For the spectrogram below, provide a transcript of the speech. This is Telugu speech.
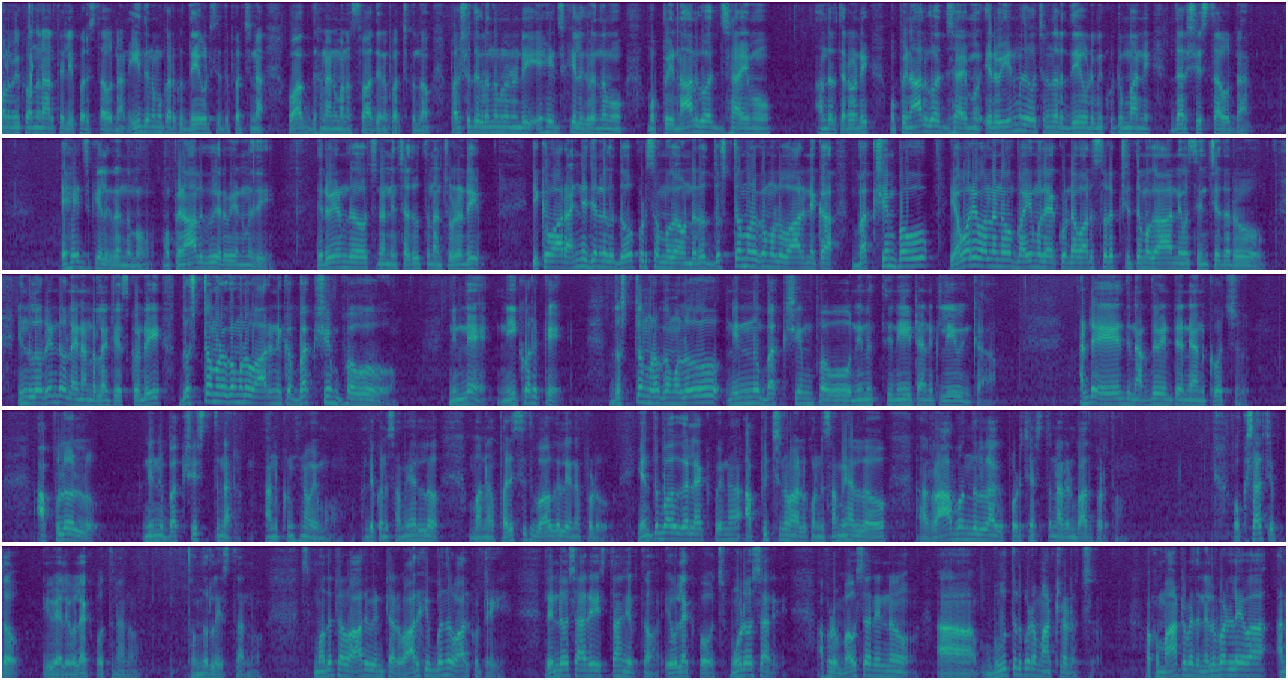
మూలం మీకు వందనాలు తెలియపరుస్తూ ఉన్నాను. ఈ దినము కొరకు దేవుడు సిద్ధపరిచిన వాగ్దానాన్ని మనం స్వాధీనపరచుకుందాం. పరిశుద్ధ గ్రంథముల నుండి ఎహెజ్కేల్ గ్రంథము ముప్పై నాలుగో అధ్యాయము అందరూ తెరవండి. ముప్పై నాలుగో అధ్యాయము ఇరవై ఎనిమిదో వచ్చిన ద్వారా దేవుడు మీ కుటుంబాన్ని దర్శిస్తూ ఉన్నారు ఎహెజ్కేల్ గ్రంథము ముప్పై నాలుగు ఇరవై ఎనిమిది. ఇరవై ఎనిమిదో వచ్చిన నేను చదువుతున్నాను చూడండి. ఇక వారు అన్యజనులకు దోపుడు సొమ్ముగా ఉండరు. దుష్టమృగములు వారిని భక్షింపవు. ఎవరి వలన భయము లేకుండా వారు సురక్షితముగా నివసించెదరు. ఇందులో రెండో లైన్ అండర్లైన్ చేసుకోండి. దుష్టమృగములు వారిని భక్షింపవు. నిన్నే నీ కొరకే. దుష్టమృగములు నిన్ను భక్షింపవు. నిన్ను తినేయటానికి లేవు ఇంకా. అంటే దీని అర్థం ఏంటని అనుకోవచ్చు. అప్పులోళ్ళు నిన్ను భక్షిస్తున్నారు అనుకుంటున్నావేమో. అంటే కొన్ని సమయాల్లో మన పరిస్థితి బాగోలేనప్పుడు ఎంత బాగుగా లేకపోయినా అప్పిచ్చిన వాళ్ళు కొన్ని సమయాల్లో రాబందుల్లాగా పొడి చేస్తున్నారని బాధపడతాం. ఒకసారి చెప్తావు ఈవేళ ఇవ్వలేకపోతున్నాను తొందరలో ఇస్తాను. మొదట వారు వింటారు వారికి ఇబ్బందులు వారికి ఉంటాయి రెండోసారి ఇస్తా అని చెప్తాం ఇవ్వలేకపోవచ్చు. మూడోసారి అప్పుడు బహుశా నిన్ను బూతులు కూడా మాట్లాడవచ్చు ఒక మాట మీద నిలబడలేవా అని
